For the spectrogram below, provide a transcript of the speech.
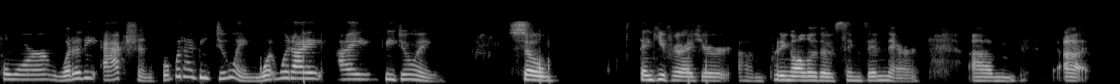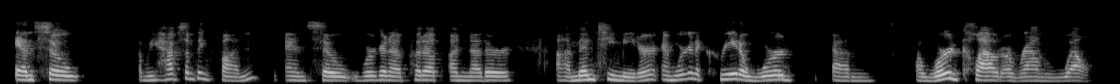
for what are the actions what would i be doing what would i i be doing so thank you for as you're um, putting all of those things in there um, uh, and so we have something fun and so we're going to put up another uh, Mentimeter and we're going to create a word um, a word cloud around wealth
